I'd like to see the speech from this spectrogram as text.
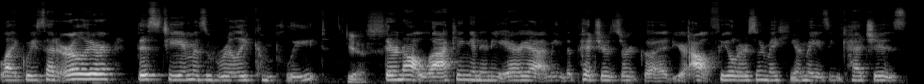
like we said earlier, this team is really complete. Yes. They're not lacking in any area. I mean, the pitchers are good. Your outfielders are making amazing catches.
